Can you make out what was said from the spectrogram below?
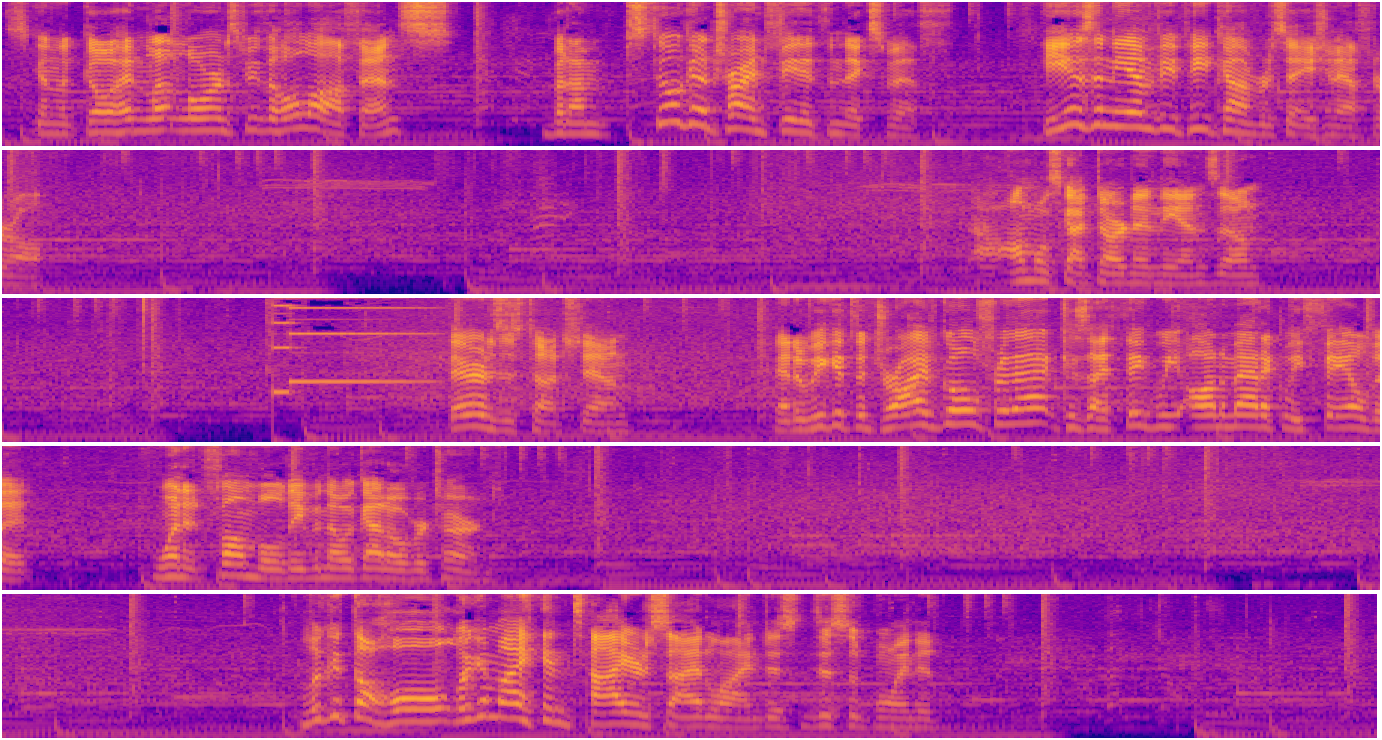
It's going to go ahead and let Lawrence be the whole offense. But I'm still going to try and feed it to Nick Smith. He is in the MVP conversation, after all. almost got darted in the end zone. There's his touchdown. Now, did we get the drive goal for that? Because I think we automatically failed it when it fumbled, even though it got overturned. Look at the whole, look at my entire sideline just disappointed.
